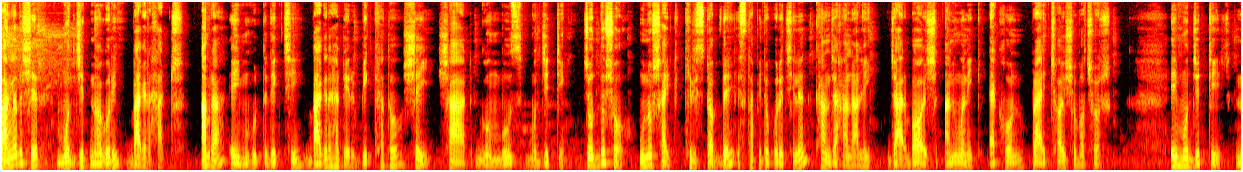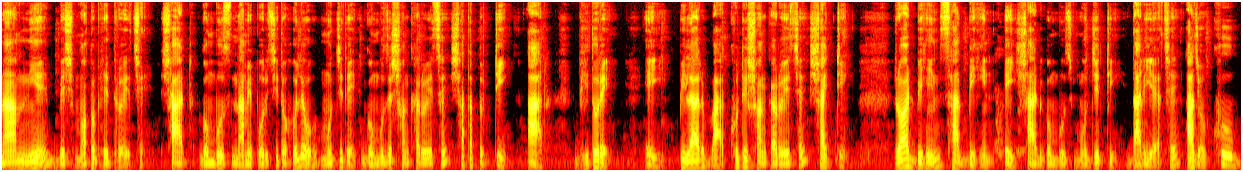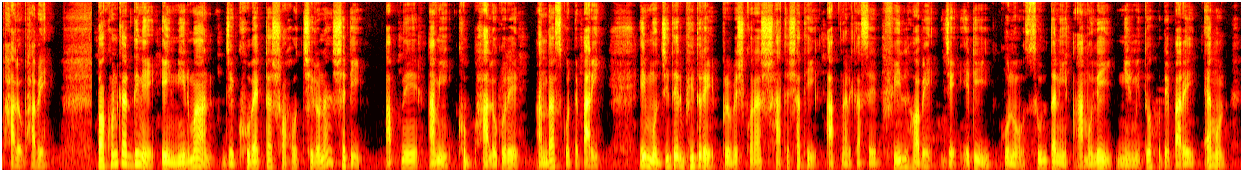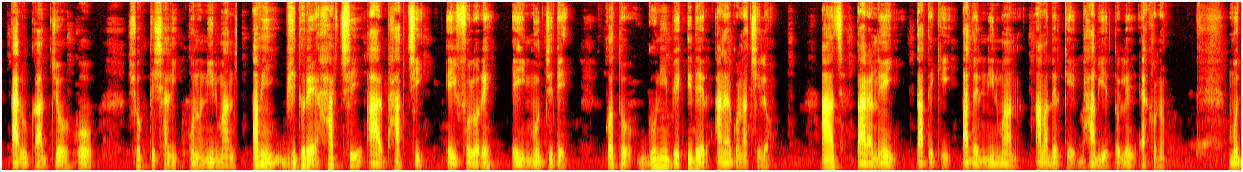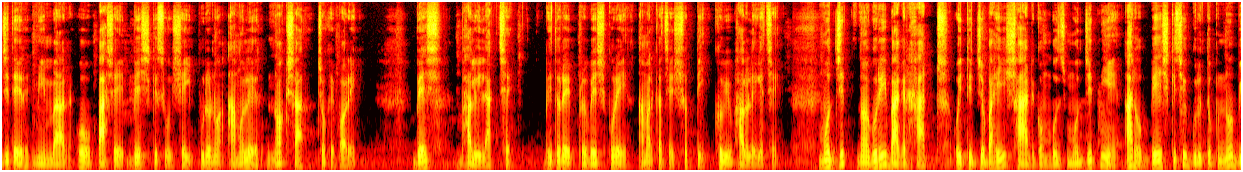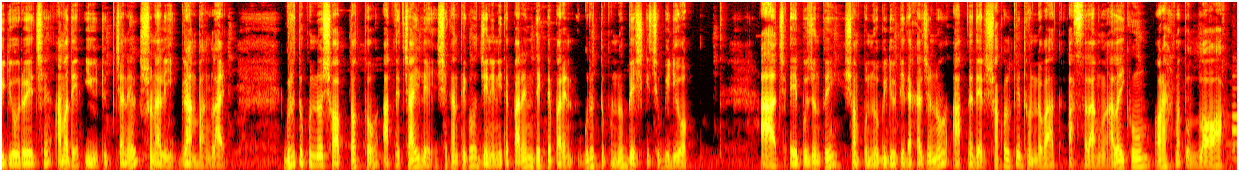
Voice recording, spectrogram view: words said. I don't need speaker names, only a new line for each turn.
বাংলাদেশের মসজিদ নগরী বাগেরহাট। আমরা এই মুহূর্তে দেখছি বাগেরহাটের বিখ্যাত সেই ষাট গম্বুজ মসজিদটি। চোদ্দশো উনষাট খ্রিস্টাব্দে স্থাপিত করেছিলেন খানজাহান আলী, যার বয়স আনুমানিক এখন প্রায় ছয়শো বছর। এই মসজিদটির নাম নিয়ে বেশ মতভেদ রয়েছে। ষাট গম্বুজ নামে পরিচিত হলেও মসজিদে গম্বুজের সংখ্যা রয়েছে সাতাত্তরটি। আর ভিতরে এই পিলার বা খুঁটির সংখ্যা রয়েছে ষাটটি। রডবিহীন ছাদবিহীন এই ষাট গম্বুজ মসজিদটি দাঁড়িয়ে আছে আজও খুব ভালোভাবে। তখনকার দিনে এই নির্মাণ যে খুব একটা সহজ ছিল না, সেটি আপনি, আমি খুব ভালো করে আন্দাজ করতে পারি। এই মসজিদের ভিতরে প্রবেশ করার সাথে সাথেই আপনার কাছে ফিল হবে যে এটি কোনো সুলতানি আমলেই নির্মিত হতে পারে এমন কারুকার্য ও শক্তিশালী কোনো নির্মাণ। আমি ভিতরে হাঁটছি আর ভাবছি, এই ফ্লোরে, এই মসজিদে কত গুণী ব্যক্তিদের আনাগোনা ছিল। আজ তারা নেই, তাতে কি তাদের নির্মাণ আমাদেরকে ভাবিয়ে তোলে এখনও মসজিদের মিম্বার ও পাশে বেশ কিছু সেই পুরনো আমলের নকশা চোখে পড়ে। বেশ ভালোই লাগছে। ভিতরে প্রবেশ করে আমার কাছে সত্যি খুবই ভালো লেগেছে। মসজিদ, নগরী, বাগেরহাট। ঐতিহ্যবাহী ষাট গম্বুজ মসজিদ নিয়ে আরও বেশ কিছু গুরুত্বপূর্ণ ভিডিও রয়েছে আমাদের ইউটিউব চ্যানেল সোনালী গ্রাম বাংলায়। গুরুত্বপূর্ণ সব তথ্য আপনি চাইলে সেখান থেকেও জেনে নিতে পারেন, দেখতে পারেন গুরুত্বপূর্ণ বেশ কিছু ভিডিও। আজ এই পর্যন্তই। সম্পূর্ণ ভিডিওটি দেখার জন্য আপনাদের সকলকে ধন্যবাদ। আসসালামু আলাইকুম আ রহমতুল্লাহ।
